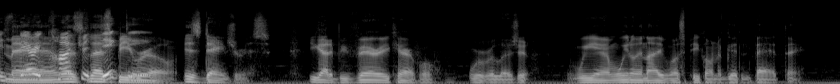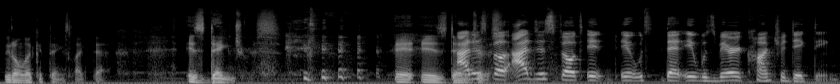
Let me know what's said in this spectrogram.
it's very Man, let's, let's be real. It's dangerous. You got to be very careful with religion. We um, we don't not even want to speak on the good and bad thing. We don't look at things like that. It's dangerous. it is dangerous. I just felt I just felt it it was that it was very contradicting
